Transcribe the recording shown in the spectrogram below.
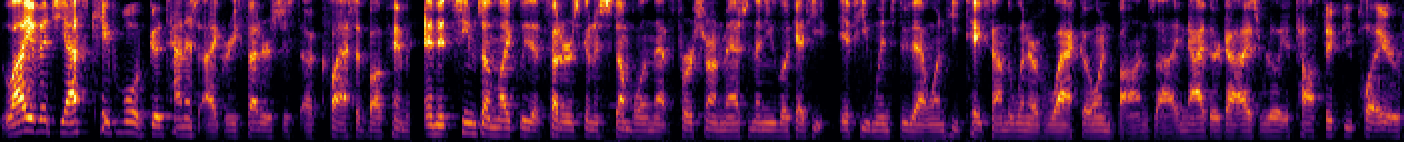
Lajovic, yes, capable of good tennis. I agree. Federer's just a class above him. And it seems unlikely that Federer's going to stumble in that first round match. And then you look at he if he wins through that one, he takes on the winner of Lacko and Bonzi. Neither guy is really a top 50 player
